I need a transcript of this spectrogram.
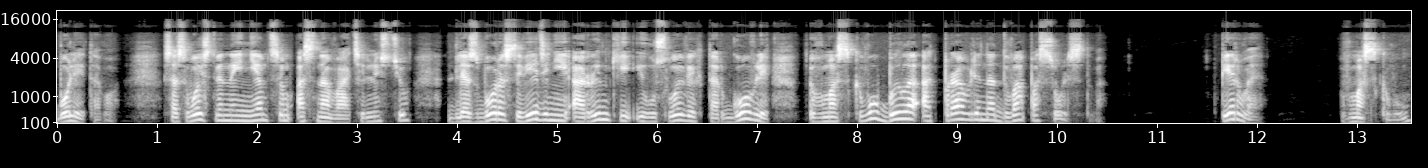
Более того, со свойственной немцам основательностью для сбора сведений о рынке и условиях торговли в Москву было отправлено два посольства. Первое — в Москву,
